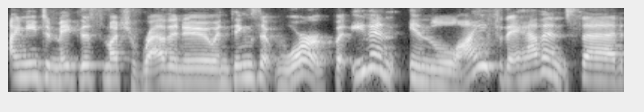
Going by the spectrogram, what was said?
I need to make this much revenue and things at work, but even in life, they haven't said,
